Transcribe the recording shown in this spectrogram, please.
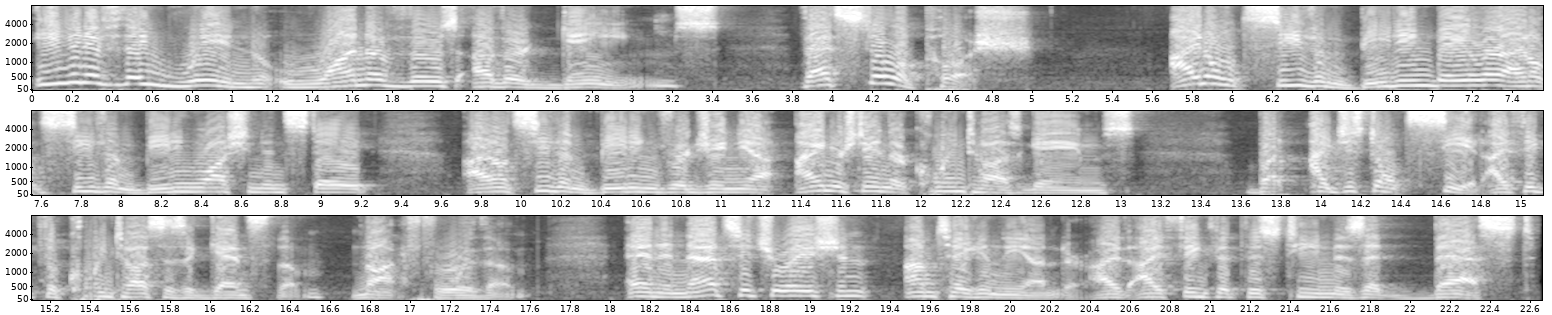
Even if they win one of those other games, that's still a push. I don't see them beating Baylor. I don't see them beating Washington State. I don't see them beating Virginia. I understand they're coin toss games, but I just don't see it. I think the coin toss is against them, not for them. And in that situation, I'm taking the under. I, I think that this team is at best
